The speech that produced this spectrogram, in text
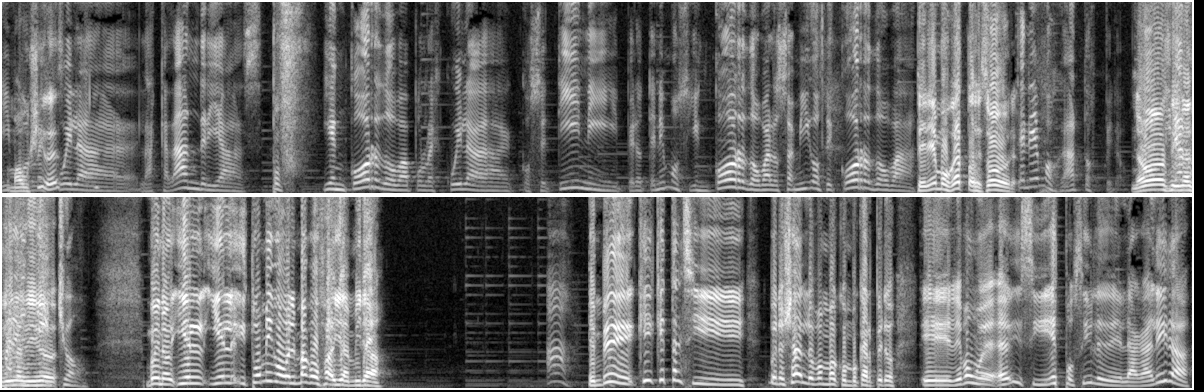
y maullido por la es. escuela Las Calandrias. Y en Córdoba por la escuela Cosetini, pero tenemos y en Córdoba, los amigos de Córdoba. Tenemos gatos de sobra. Tenemos gatos, pero. No, sí, no, sí, no. Bueno, y el, y el y tu amigo el mago Fabián, mirá. En vez de, ¿qué, qué tal si, bueno, ya lo vamos a convocar, pero eh, le vamos a ver si es posible de la galera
